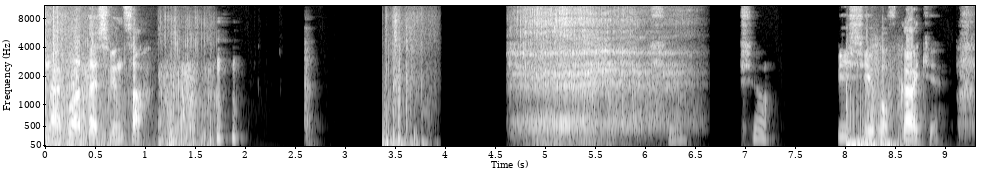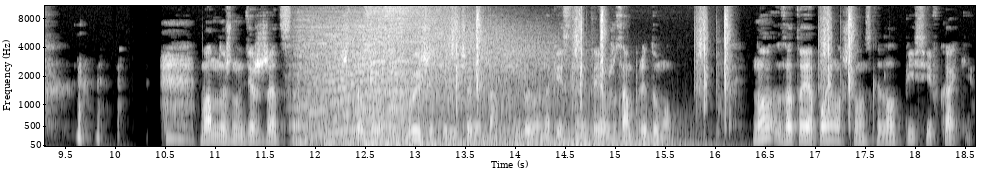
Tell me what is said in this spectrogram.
На, глотай свинца. Все. PC of каки. Вам нужно держаться, чтобы выжить или что-то там было написано. Это я уже сам придумал. Но зато я понял, что он сказал PC в каки.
